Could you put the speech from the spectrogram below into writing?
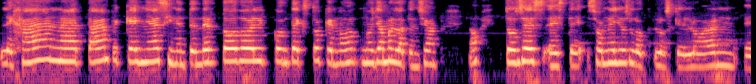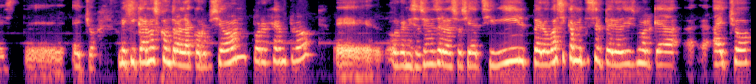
lejana, tan pequeña, sin entender todo el contexto que no, no llaman la atención. Entonces, este, son ellos los que lo han este, hecho. Mexicanos contra la corrupción, por ejemplo, eh, organizaciones de la sociedad civil, pero básicamente es el periodismo el que ha, hecho,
